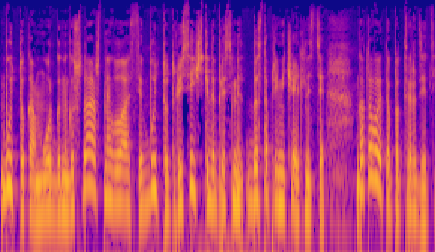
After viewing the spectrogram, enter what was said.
будь то там, органы государственной власти, будь то туристические достопримечательности. Готовы это подтвердить?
